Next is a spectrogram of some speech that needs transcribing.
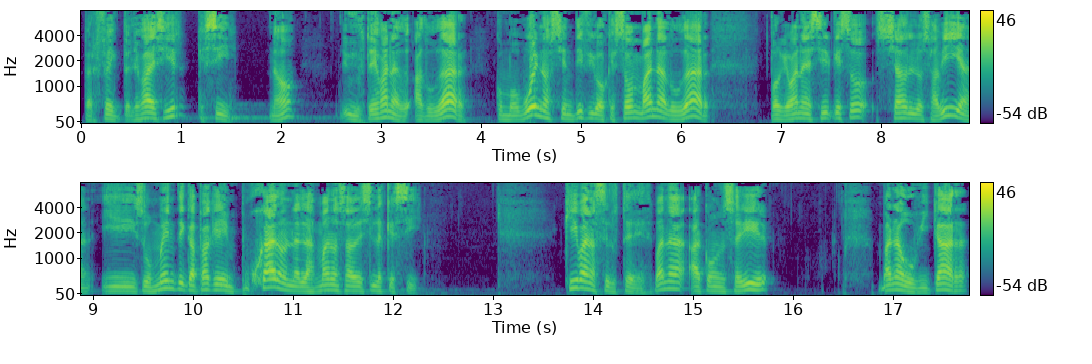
perfecto, les va a decir que sí, ¿no? Y ustedes van a, dudar, como buenos científicos que son, van a dudar, porque van a decir que eso ya lo sabían y sus mentes capaz que empujaron a las manos a decirles que sí. ¿Qué van a hacer ustedes? Van a, conseguir, van a ubicar,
